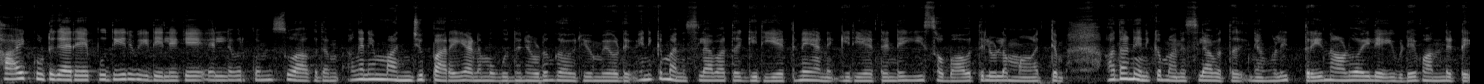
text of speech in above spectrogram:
ഹായ് കൂട്ടുകാരെ പുതിയൊരു വീഡിയോയിലേക്ക് എല്ലാവർക്കും സ്വാഗതം. അങ്ങനെ മഞ്ജു പറയാണ് മുകുന്ദനോടും ഗൗരിയമ്മയോടും എനിക്ക് മനസ്സിലാവാത്ത ഗിരിയേട്ടനെയാണ്. ഗിരിയേട്ടന്റെ ഈ സ്വഭാവത്തിലുള്ള മാറ്റം അതാണ് എനിക്ക് മനസ്സിലാവാത്തത്. ഞങ്ങൾ ഇത്രയും നാളുമായില്ലേ ഇവിടെ വന്നിട്ട്.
